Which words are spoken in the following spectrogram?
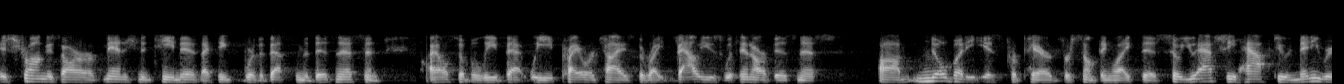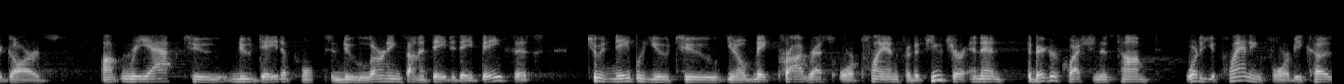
as strong as our management team is, I think we're the best in the business. And I also believe that we prioritize the right values within our business Um, nobody is prepared for something like this. So you actually have to, in many regards, um, react to new data points and new learnings on a day-to-day basis to enable you to, you know, make progress or plan for the future. And then the bigger question is, Tom, what are you planning for? Because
